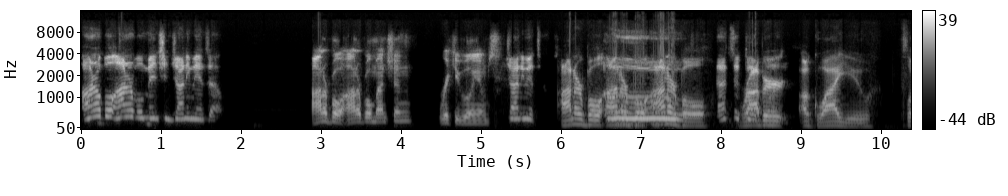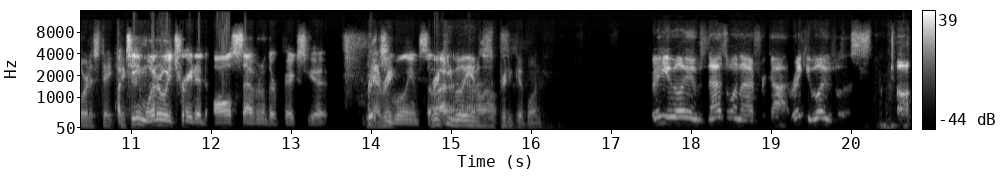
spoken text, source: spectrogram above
Honorable, honorable mention, Johnny Manziel. Honorable, honorable mention, Ricky Williams. Johnny Manziel. Honorable, honorable, Ooh, honorable. That's a Robert one. Aguayo, Florida State kicker. A team literally traded all seven of their picks to get Yeah, Ricky Rick- Williams. So Ricky I Williams don't is a pretty good one. Ricky Williams. That's one I forgot. Ricky Williams was a stud.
